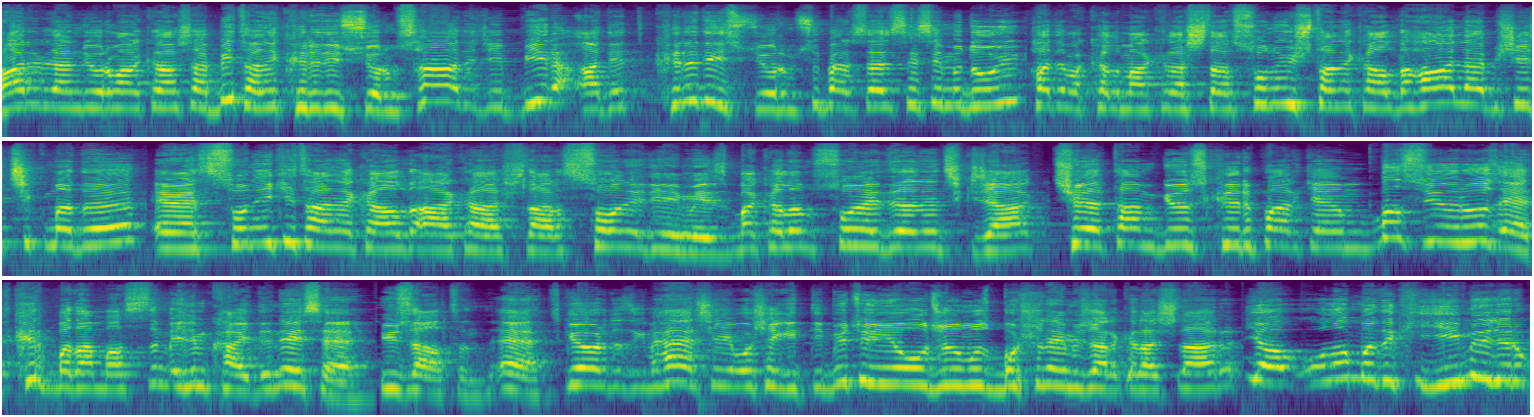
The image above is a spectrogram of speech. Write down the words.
Harbiden diyorum arkadaşlar bir tane kredi istiyorum. Sadece bir adet kredi istiyorum. Süpersel sesimi duy. Hadi bakalım arkadaşlar. Son 3 tane kaldı. Hala bir şey çıkmadı. Evet son 2 tane kaldı arkadaşlar. Son hediyemiz. Bakalım son hediyeden ne çıkacak. Şöyle tam göz kırparken basıyoruz. Evet kırpmadan bastım. Elim kaydı. Neyse. 100 altın. Evet gördüğünüz gibi her şey boşa gitti. Bütün yolculuğumuz boşunaymış arkadaşlar. Ya olamadık. Yemin ediyorum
